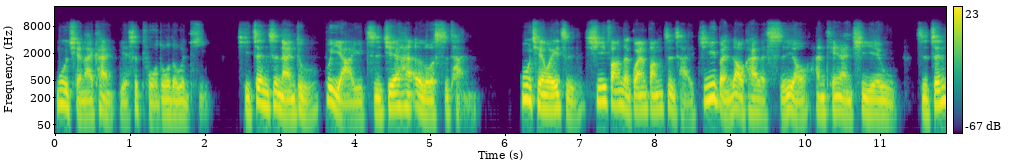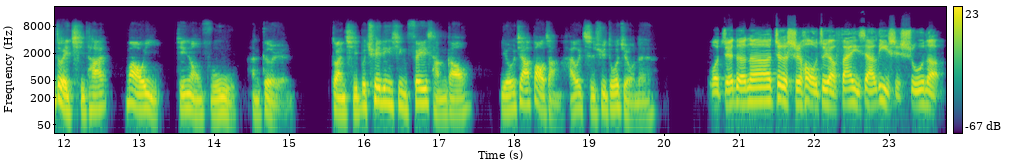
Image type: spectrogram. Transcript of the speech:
目前来看也是颇多的问题，其政治难度不亚于直接和俄罗斯谈。目前为止，西方的官方制裁基本绕开了石油和天然气业务，只针对其他贸易、金融服务和个人。短期不确定性非常高，油价暴涨还会持续多久呢？我觉得呢，这个时候就要翻一下历史书了。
